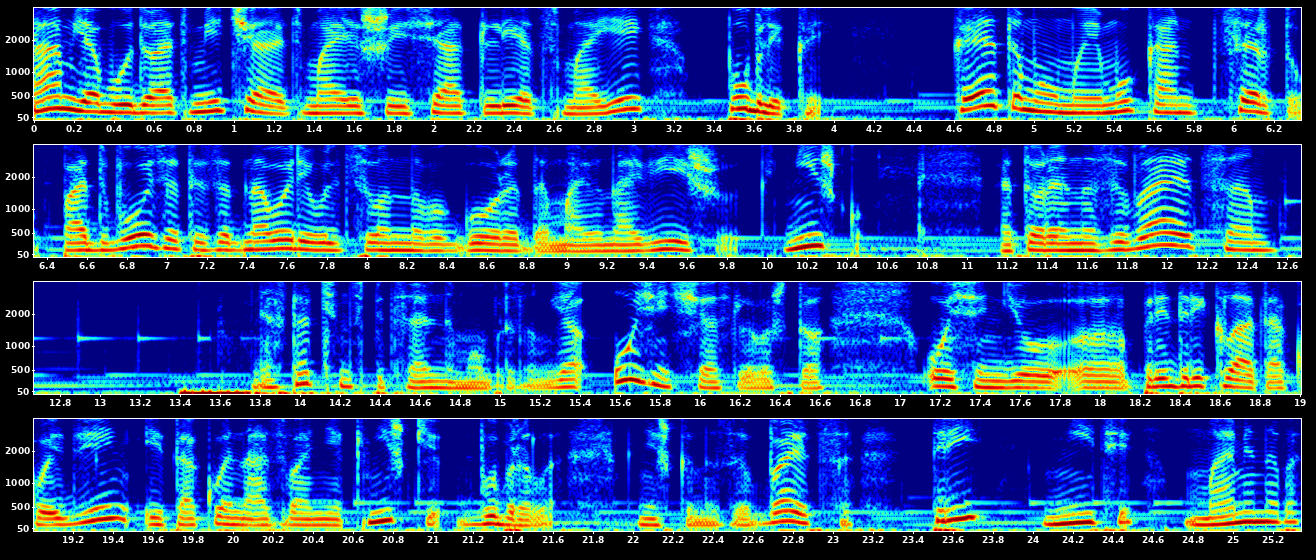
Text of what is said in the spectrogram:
Там я буду отмечать мои 60 лет с моей публикой. К этому моему концерту подвозят из одного революционного города мою новейшую книжку, которая называется достаточно специальным образом. Я очень счастлива, что осенью э, предрекла такой день и такое название книжки выбрала. Книжка называется «Три нити маминого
